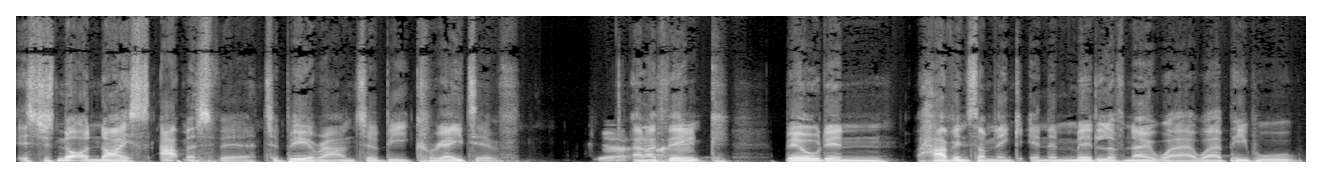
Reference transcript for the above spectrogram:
it's just not a nice atmosphere to be around to be creative Yeah. and I think building, having something in the middle of nowhere where people,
